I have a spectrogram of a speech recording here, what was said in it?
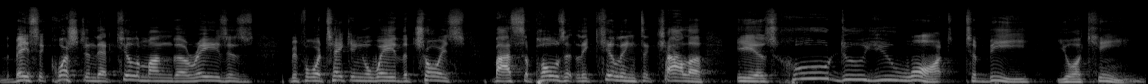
The basic question that Killmonger raises before taking away the choice by supposedly killing T'Challa is who do you want to be your king?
